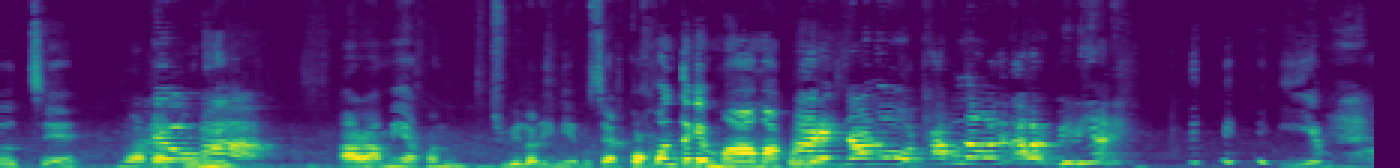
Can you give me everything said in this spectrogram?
হচ্ছে নটা কুড়ি আর আমি এখন জুয়েলারি নিয়ে বসে আর কখন থেকে মা মা করে জানো ঠাকুর আমাকে বিরিয়ানি। ইয়ে মা।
